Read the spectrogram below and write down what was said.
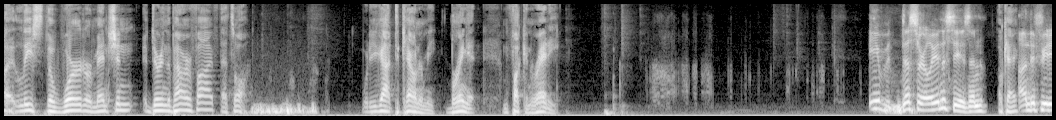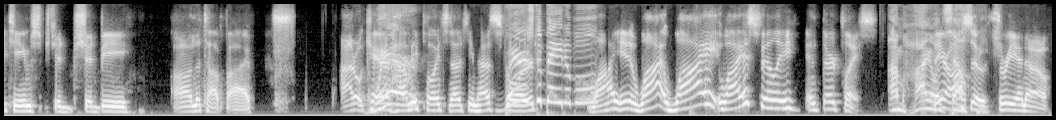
uh, at least the word or mention during the power five. That's all. What do you got to counter me? Bring it. I'm fucking ready. Even this early in the season, Okay. undefeated teams should should be on the top five. I don't care Where- how many points another team has scored. Where's debatable? why? i- Why? Why? Why is Philly in third place? I'm high on They are South also Beach. three and oh. zero.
